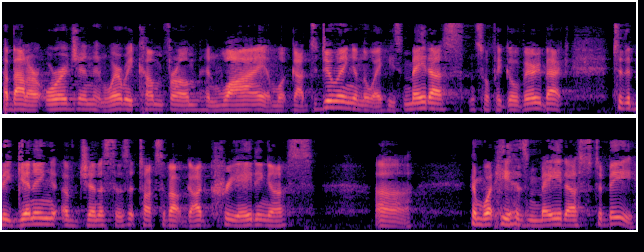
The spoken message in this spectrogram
about our origin and where we come from and why and what God's doing and the way He's made us. And so if we go very back to the beginning of Genesis, it talks about God creating us, uh, and what He has made us to be.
